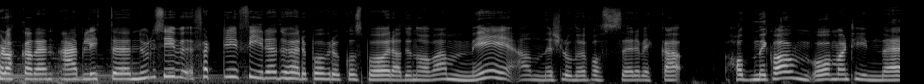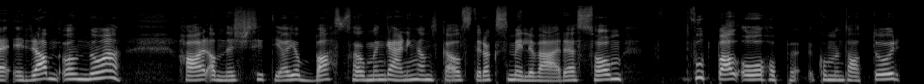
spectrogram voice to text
Klokka den er blitt eh, 07.44. Du hører på frokost på Radio Nova med Anders Lone Fosse, Rebekka Hodnekvam og Martine Rand. Og nå har Anders sittet og jobba som en gærning. Han skal straks melde været som fotball- og hoppkommentator.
